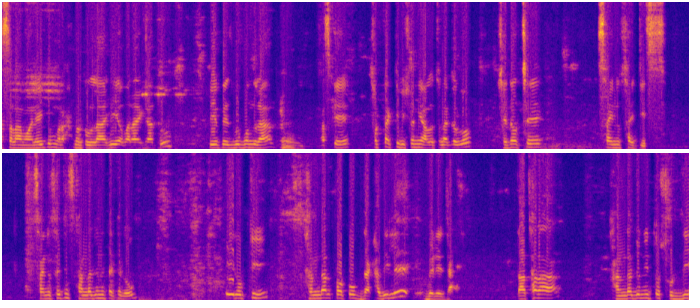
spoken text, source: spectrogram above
আসসালামু আলাইকুম রহমতুল্লাহি প্রিয় ফেসবুক বন্ধুরা, আজকে ছোট্ট একটি বিষয় নিয়ে আলোচনা করব। সেটা হচ্ছে সাইনোসাইটিস সাইনোসাইটিস ঠান্ডাজনিত একটা রোগ। এই রোগটি ঠান্ডার প্রকোপ দেখা দিলে বেড়ে যায়। তাছাড়া ঠান্ডাজনিত সর্দি,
